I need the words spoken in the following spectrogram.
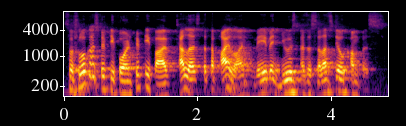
So shlokas 54 and 55 tell us that the pylon may have been used as a celestial compass.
